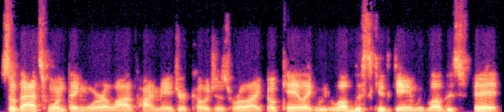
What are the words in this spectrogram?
So that's one thing where a lot of high major coaches were like, okay, like we love this kid's game, we love his fit,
